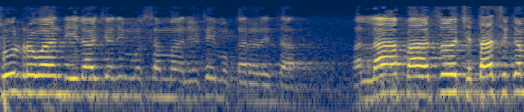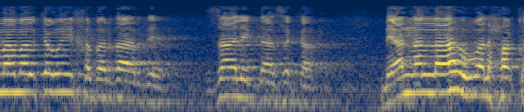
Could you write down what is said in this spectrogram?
ټول روان دی لا چلی مسما نیټه مقرره تا الله پاک چې تاسو کوم عمل کوئ خبردار دی ذالک دا زکا بیان الله هو الحق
